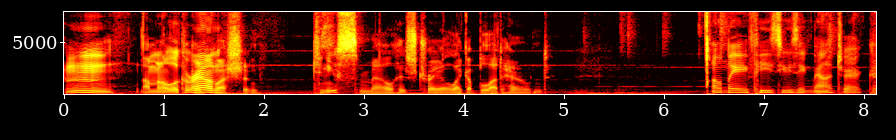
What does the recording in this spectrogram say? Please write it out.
hmm. I'm gonna look Good around. question. Can you smell his trail like a bloodhound? Only if he's using magic.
